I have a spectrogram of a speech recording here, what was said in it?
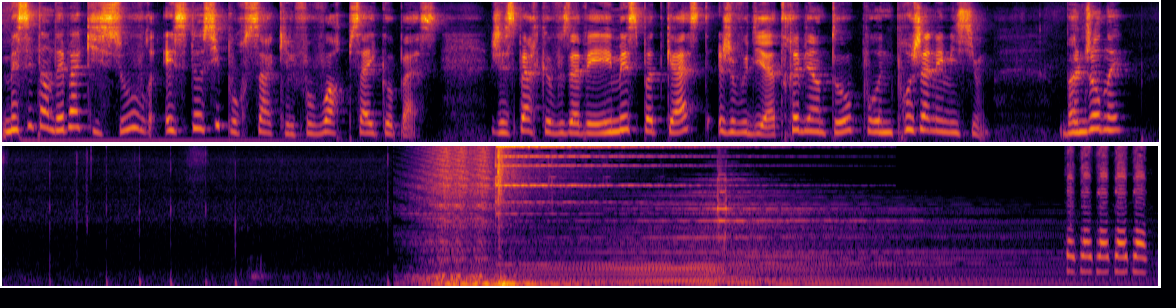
mais c'est un débat qui s'ouvre et c'est aussi pour ça qu'il faut voir Psychopass. J'espère que vous avez aimé ce podcast, je vous dis à très bientôt pour une prochaine émission. Bonne journée バババババ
